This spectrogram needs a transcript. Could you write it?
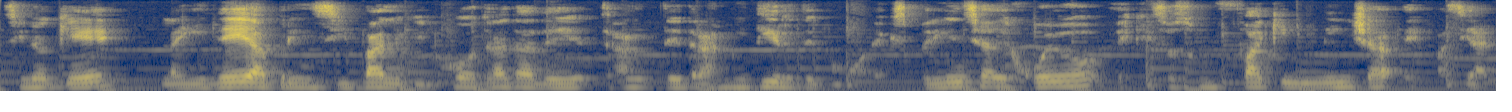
sino que la idea principal que el juego trata de, transmitirte como experiencia de juego es que sos un fucking ninja espacial.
